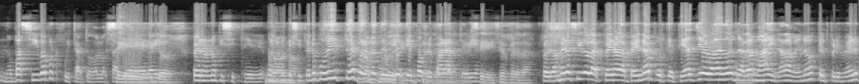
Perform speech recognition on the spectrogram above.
no pasiva, porque fuiste a todos los Sí, talleres, y- pero no quisiste, bueno, No, quisiste, no pudiste, porque no, te pude, dio tiempo a prepararte verdad. bien. Sí, sí, es verdad. Pero ha merecido la espera la pena porque te has llevado nada más y nada menos que el primer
